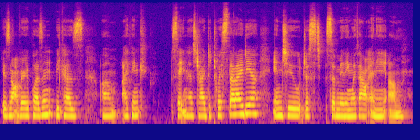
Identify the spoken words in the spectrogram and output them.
is not very pleasant because um, I think Satan has tried to twist that idea into just submitting without any um,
